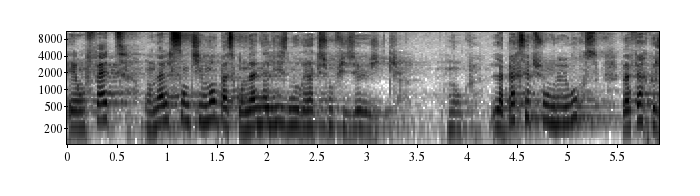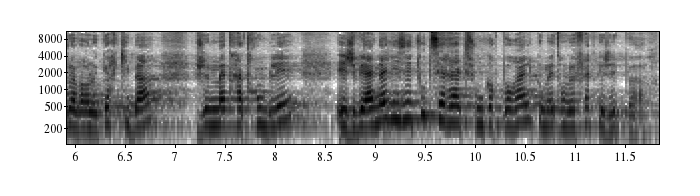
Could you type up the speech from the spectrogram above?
et en fait on a le sentiment parce qu'on analyse nos réactions physiologiques. Donc la perception de l'ours va faire que je vais avoir le cœur qui bat, je vais me mettre à trembler et je vais analyser toutes ces réactions corporelles comme étant le fait que j'ai peur.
